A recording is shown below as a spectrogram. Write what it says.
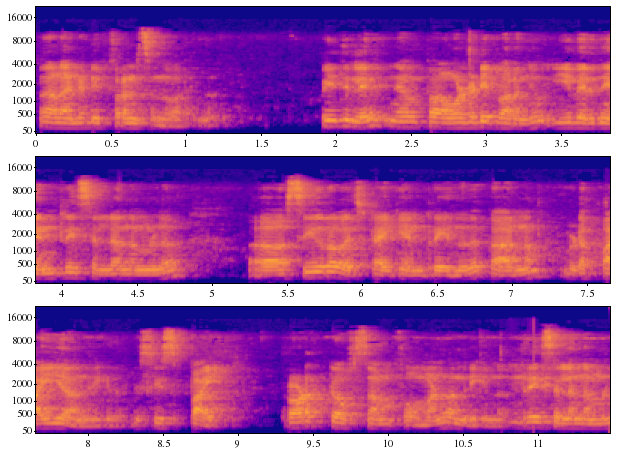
അതാണ് അതിന്റെ ഡിഫറൻസ് എന്ന് പറയുന്നത്. അപ്പോൾ ഇതിൽ ഞാൻ ഇപ്പോൾ ഓൾറെഡി പറഞ്ഞു ഈ വരുന്ന എൻട്രീസ് എല്ലാം നമ്മൾ സീറോ വെച്ചിട്ടായിരിക്കും എൻട്രി ചെയ്യുന്നത്. കാരണം ഇവിടെ പൈ ആണെന്നിരിക്കുന്നത് this is pi product of sum ഫോമാണ് വന്നിരിക്കുന്നത്. എൻട്രീസ് എല്ലാം നമ്മൾ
